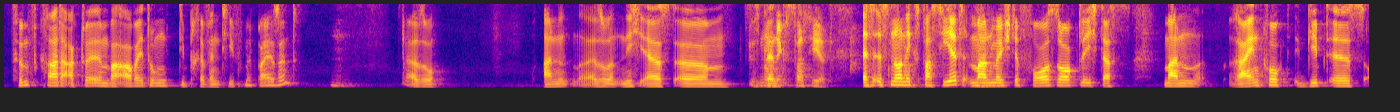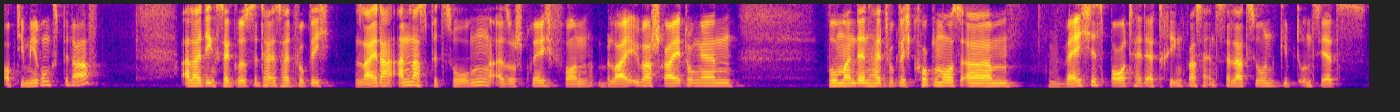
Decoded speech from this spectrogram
fünf Grad aktuell in Bearbeitung, die präventiv mit bei sind. Hm. Also, an, also nicht erst. Ähm, ist noch nichts passiert. Es ist noch nichts passiert. Man möchte vorsorglich, dass man reinguckt, gibt es Optimierungsbedarf. Allerdings der größte Teil ist halt wirklich leider anlassbezogen, also sprich von Bleiüberschreitungen, wo man dann halt wirklich gucken muss, ähm, welches Bauteil der Trinkwasserinstallation gibt uns jetzt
